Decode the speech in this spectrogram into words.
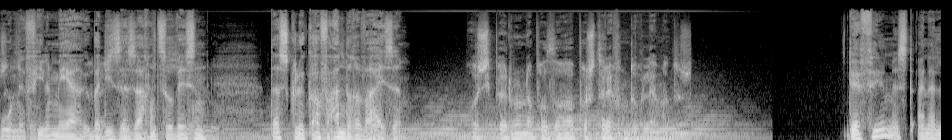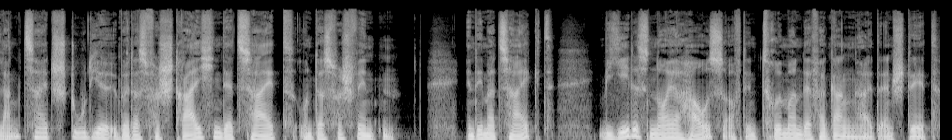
ohne viel mehr über diese Sachen zu wissen, das Glück auf andere Weise. Der Film ist eine Langzeitstudie über das Verstreichen der Zeit und das Verschwinden indem er zeigt, wie jedes neue Haus auf den Trümmern der Vergangenheit entsteht.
